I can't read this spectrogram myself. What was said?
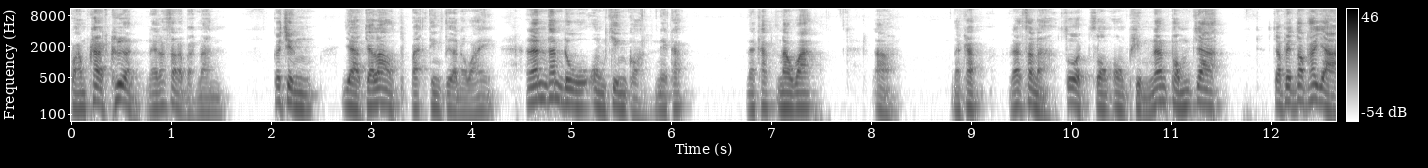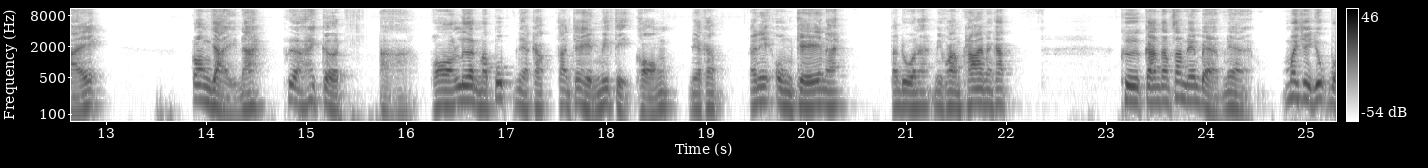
ความคลาดเคลื่อนในลักษณะแบบนั้น ก็จึงอยากจะเล่าแปะทิ้งเตือนเอาไว้นนั้นท่านดูองค์จริงก่อนเนี่ยครับนะครับนวะอ่า นะครับ ลักษณะสวดทรงองค์พิมพ์นั้นผมจะจะเป็นต้องขยายกล้องใหญ่นะ เพื่อให้เกิดอ่าพอเลื่อนมาปุ๊บเนี่ยครับท่านจะเห็นมิติของเนี่ยครับอันนี้องค์เกนะท่านดูนะมีความคล้ายไหมครับ คือการทำซ้ำเลียนแบบเนี่ยไม่ใช่ยุคโบ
